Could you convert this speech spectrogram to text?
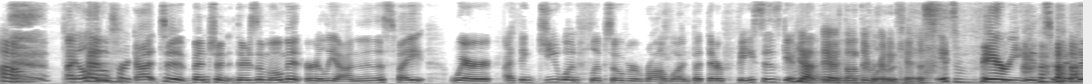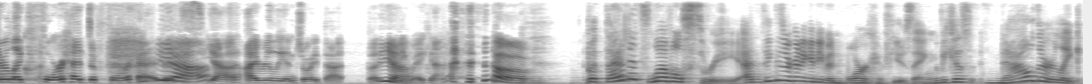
Um, I also And- forgot to mention there's a moment early on in this fight where I think G1 flips over Ra 1, but their faces get Yeah, I thought they were gonna kiss. It's very intimate. They're like forehead to forehead. It's- Yeah. yeah, I really enjoyed that. But Yeah. anyway, yeah. um, but then it's level three, and things are going to get even more confusing because now they're like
